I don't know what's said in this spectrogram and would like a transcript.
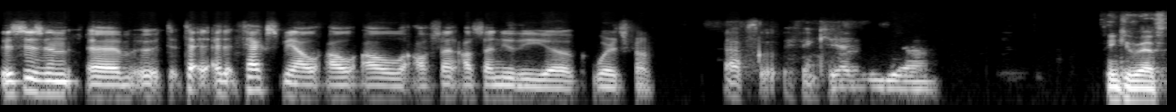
This isn't. Um, text me. I'll I'll I'll I'll send I'll send you the uh, where it's from. Absolutely. Thank you. Yeah, the, uh... Thank you, Rev.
